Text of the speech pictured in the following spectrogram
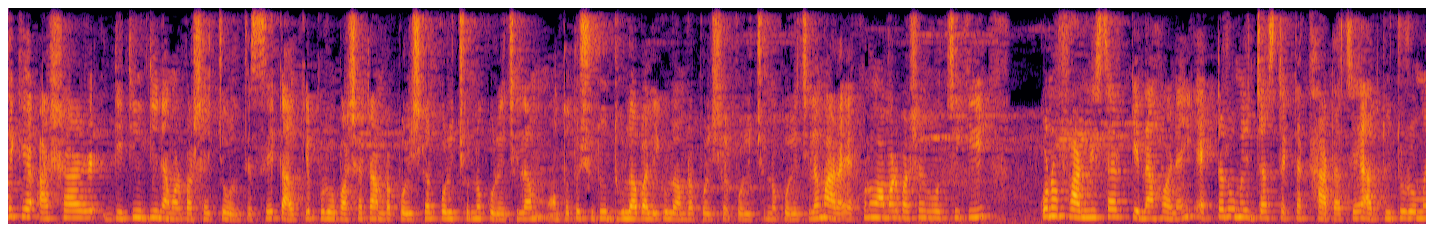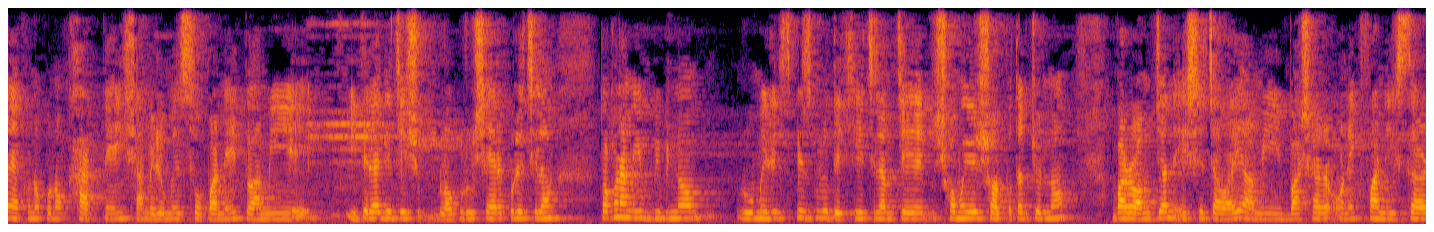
থেকে আসার দ্বিতীয় দিন আমার বাসায় চলতেছে। কালকে পুরো বাসাটা আমরা পরিষ্কার পরিচ্ছন্ন করেছিলাম। অন্তত শুধু ধুলাবালিগুলো আমরা পরিষ্কার পরিচ্ছন্ন করেছিলাম। আর এখনও আমার বাসায় হচ্ছে কি, কোনো ফার্নিচার কেনা হয় নাই। একটা রুমের জাস্ট একটা খাট আছে আর দুটো রুমে এখনও কোনো খাট নেই। স্বামীর রুমে সোফা নেই। তো আমি ঈদের আগে যে ব্লগগুলো শেয়ার করেছিলাম তখন আমি বিভিন্ন রুমের স্পেসগুলো দেখিয়েছিলাম যে সময়ের স্বল্পতার জন্য বা রমজান এসে যাওয়ায় আমি বাসার অনেক ফার্নিচার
